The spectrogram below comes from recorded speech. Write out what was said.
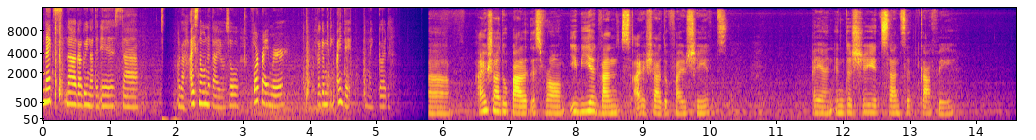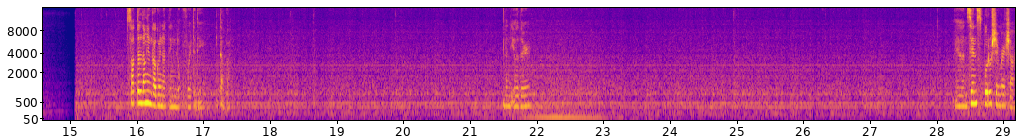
Next na gagawin natin is. Uh, tayo. So, for primer, gagamitin... Ay, hindi. Oh my God. Uh, eyeshadow palette is from EB Advanced Eyeshadow 5 Shades. Ayan, in the shade Sunset Cafe. Subtle lang natin look for today. Ito ba? Then the other. Ayan, since puro shimmer siya,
